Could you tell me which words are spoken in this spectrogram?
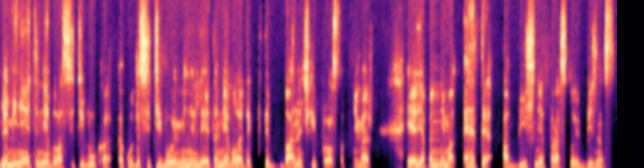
Для меня это не было сетевуха, какой-то сетевой. Меня для этого не было какие-то баночки просто, понимаешь? Я, я понимал, это обычный простой бизнес.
